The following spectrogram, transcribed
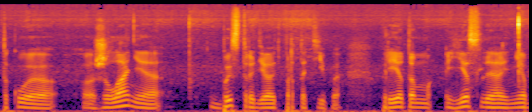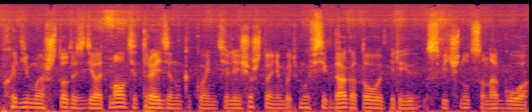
такое желание быстро делать прототипы. При этом, если необходимо что-то сделать, мультитрейдинг какой-нибудь или еще что-нибудь, мы всегда готовы пересвечнуться на Go.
